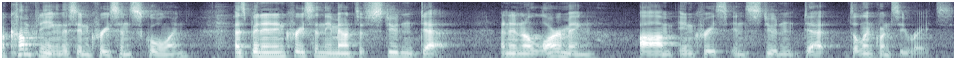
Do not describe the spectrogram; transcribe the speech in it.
accompanying this increase in schooling has been an increase in the amount of student debt and an alarming um, increase in student debt delinquency rates.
